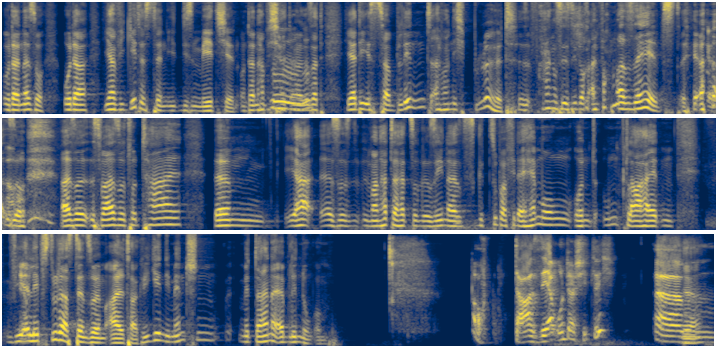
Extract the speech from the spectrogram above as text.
oder ne so. Oder ja wie geht es denn diesem Mädchen? Und dann habe ich halt mhm. halt immer gesagt ja die ist zwar blind aber nicht blöd. Fragen Sie sie doch einfach mal selbst. Ja, genau. also, also es war so total ähm, ja also man hatte halt so gesehen es gibt super viele Hemmungen und Unklarheiten. Wie ja. erlebst du das denn so im Alltag? Wie gehen die Menschen mit deiner Erblindung um? Auch da sehr unterschiedlich. Ähm, ja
